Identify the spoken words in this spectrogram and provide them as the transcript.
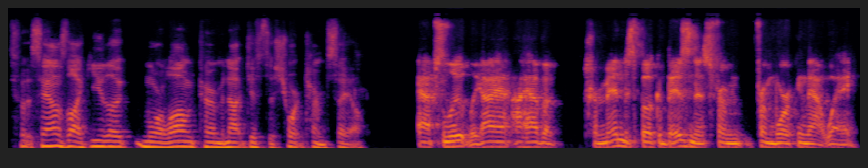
So it sounds like you look more long term and not just a short term sale. Absolutely. I, I have a tremendous book of business from from working that way.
